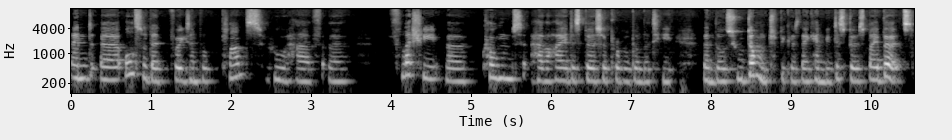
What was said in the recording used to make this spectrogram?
And uh, also that, for example, plants who have uh, fleshy uh, cones have a higher dispersal probability than those who don't, because they can be dispersed by birds.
